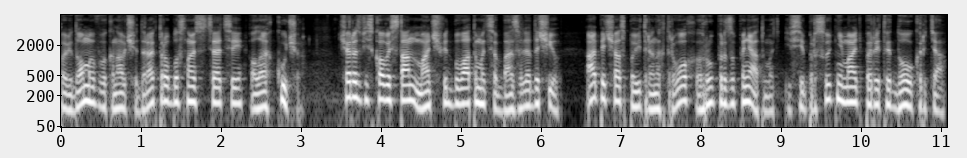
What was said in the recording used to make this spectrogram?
Повідомив виконавчий директор обласної асоціації Олег Кучер. Через військовий стан матч відбуватиметься без глядачів, а під час повітряних тривог гру призупинятимуть, і всі присутні мають перейти до укриття.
